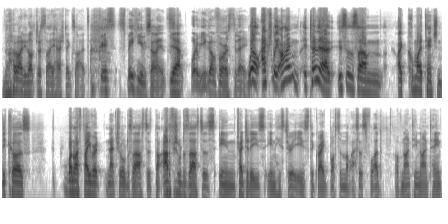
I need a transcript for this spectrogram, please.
no, I did not just say hashtag science. Chris, speaking of science, Yeah. what have you got for us today? Well, actually, I'm. It turns out this is. Um, I caught my attention because one of my favourite natural disasters, not artificial disasters in tragedies in history, is the Great Boston Molasses Flood of 1919,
